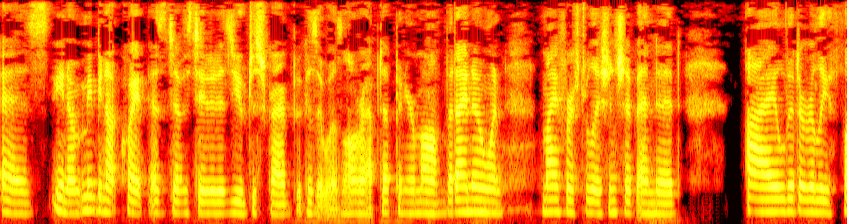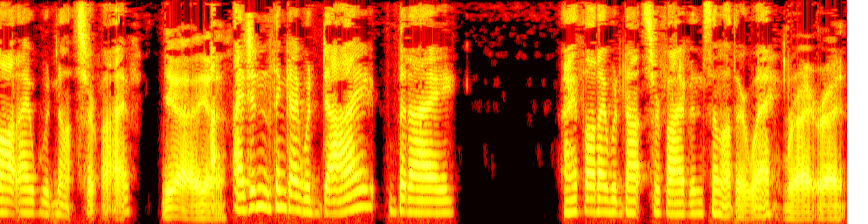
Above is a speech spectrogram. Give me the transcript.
as, you know, maybe not quite as devastated as you've described because it was all wrapped up in your mom. But I know when my first relationship ended, I literally thought I would not survive. Yeah, yeah. I didn't think I would die, but I, I thought I would not survive in some other way. Right, right.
